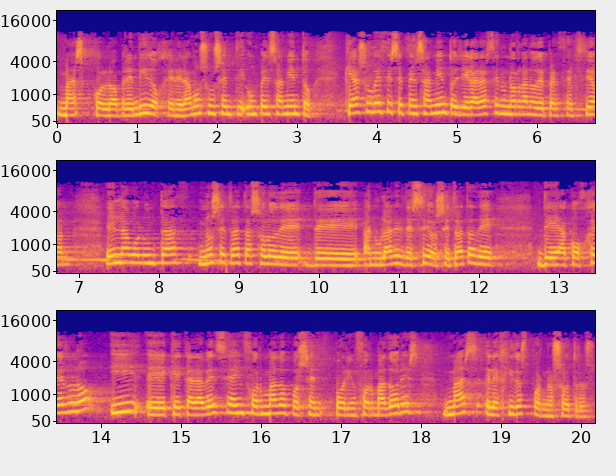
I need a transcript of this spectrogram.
más con lo aprendido generamos un, pensamiento que a su vez ese pensamiento llegará a ser un órgano de percepción. En la voluntad no se trata solo de, anular el deseo, se trata de, acogerlo y eh, que cada vez sea informado por informadores más elegidos por nosotros.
